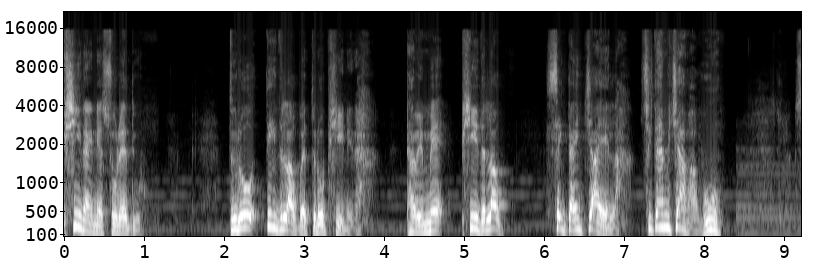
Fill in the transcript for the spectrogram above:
ဖြေနိုင်တယ်ဆိုတဲ့သူသူတို့သိတဲ့လောက်ပဲသူတို့ဖြေနေတာဒါပေမဲ့ဖြေတဲ့လောက်စိတ်တိုင်းကြရဲ့လားစိတ်တိုင်းမကြပါဘူးဆ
